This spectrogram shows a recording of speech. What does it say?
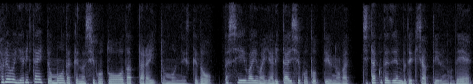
それをやりたいと思うだけの仕事だったらいいと思うんですけど私は今やりたい仕事っていうのが自宅で全部できちゃっているので、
